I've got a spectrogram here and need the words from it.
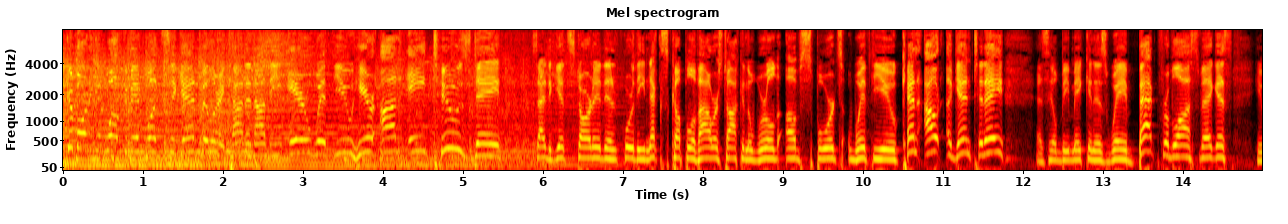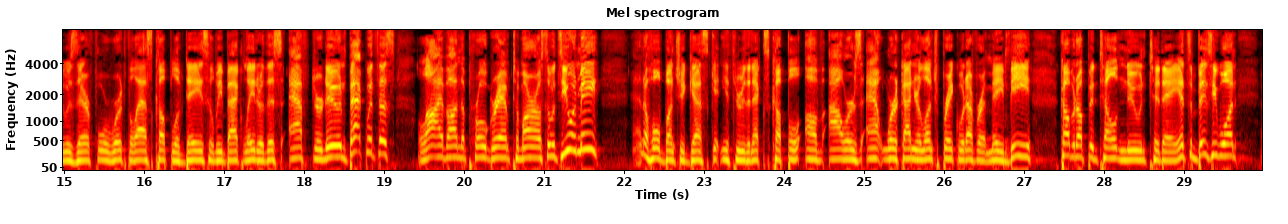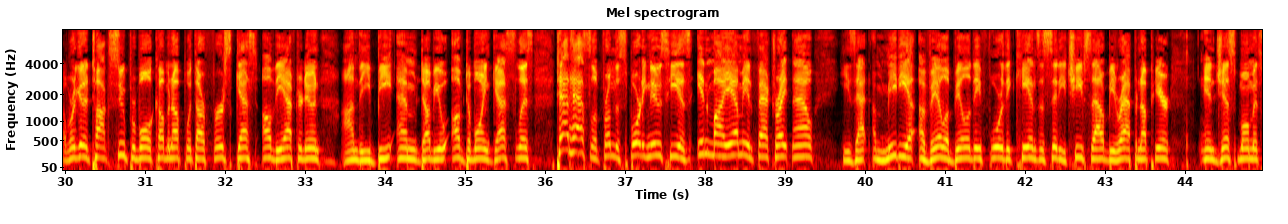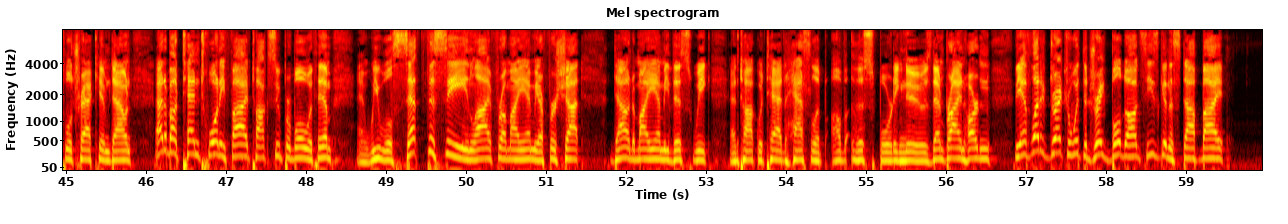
Good morning and welcome in once again. Miller and Condon on the air with you here on a Tuesday. Excited to get started and for the next couple of hours talking the world of sports with you. Ken out again today as he'll be making his way back from Las Vegas. He was there for work the last couple of days. He'll be back later this afternoon. Back with us live on the program tomorrow. So it's you and me and a whole bunch of guests getting you through the next couple of hours at work on your lunch break, whatever it may be, coming up until noon today. It's a busy one, and we're going to talk Super Bowl coming up with our first guest of the afternoon on the BMW of Des Moines guest list. Tadd Haislop from the Sporting News. He is in Miami. In fact, right now, He's at media availability for the Kansas City Chiefs. That'll be wrapping up here in just moments. We'll track him down at about 1025, talk Super Bowl with him, and we will set the scene live from Miami. Our first shot down to Miami this week and talk with Tadd Haislop of the Sporting News. Then Brian Hardin, the athletic director with the Drake Bulldogs, he's going to stop by.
